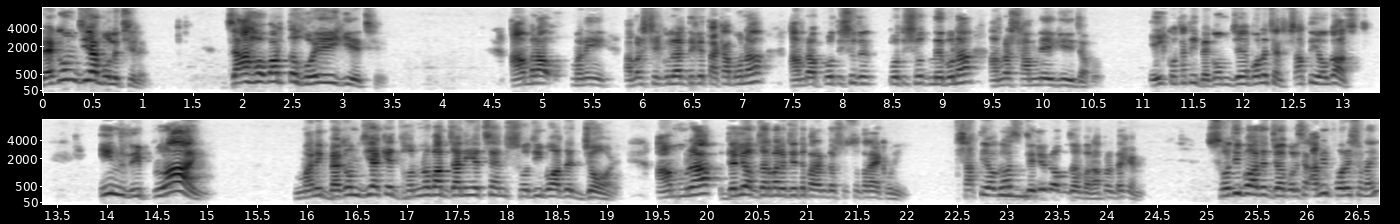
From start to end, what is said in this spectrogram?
বেগম জিয়া বলেছিলেন যা হবার তো হয়েই গিয়েছে। আমরা মানে আমরা সেগুলার দিকে তাকাবো না আমরা প্রতিশোধের প্রতিশোধ নেব না আমরা সামনে এগিয়ে যাব। এই কথাটি বেগম জিয়া বলেছেন সাতই অগাস্ট। ইন রিপ্লাই মানে বেগম জিয়াকে ধন্যবাদ জানিয়েছেন সজীব ওয়াদের জয়। আমরা ডেলি অবজারভারে যেতে পারেন দর্শক শ্রোতারা এখনই। সাতই অগস্ট। ডেলি অবজারভার আপনারা দেখেন। সজীব ওয়াদের জয় বলেছেন। আমি পড়ে শোনাই।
